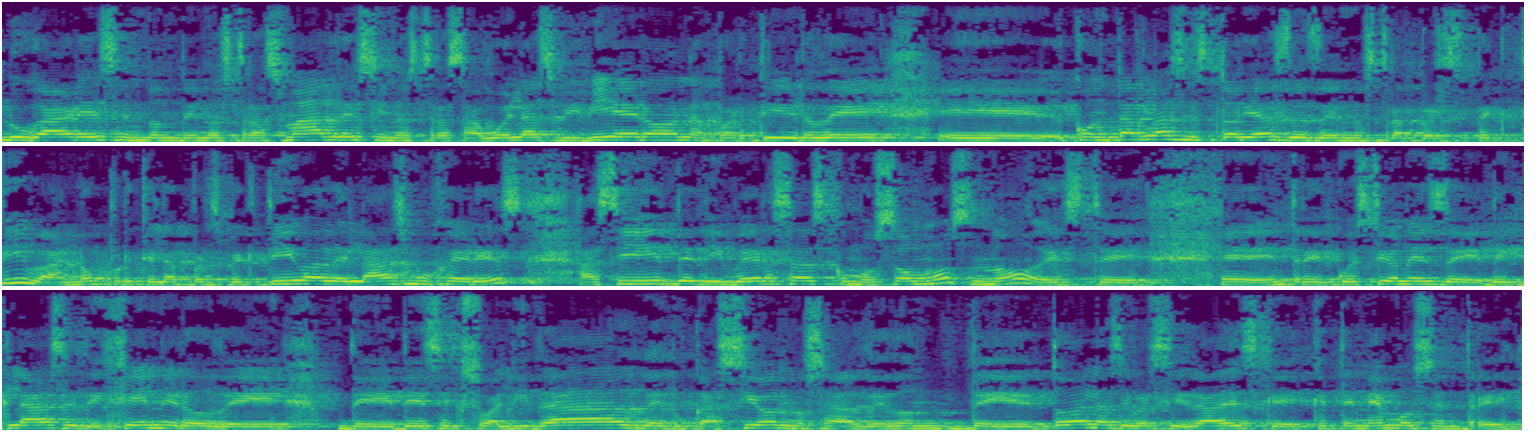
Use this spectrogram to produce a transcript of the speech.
lugares en donde nuestras madres y nuestras abuelas vivieron, a partir de eh, contar las historias desde nuestra perspectiva, ¿no? Porque la perspectiva de las mujeres, así de diversas como somos, ¿no? Este, eh, entre cuestiones de, clase, de género, de, de, de sexualidad, de educación, o sea, de, de todas las diversidades que, que, tenemos entre,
